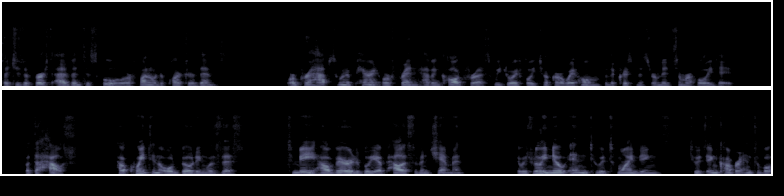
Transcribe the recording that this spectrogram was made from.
such as the first advent to school or final departure thence; or perhaps when a parent or friend having called for us we joyfully took our way home for the Christmas or midsummer holydays. But the house! How quaint an old building was this! To me how veritably a palace of enchantment! There was really no end to its windings, to its incomprehensible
